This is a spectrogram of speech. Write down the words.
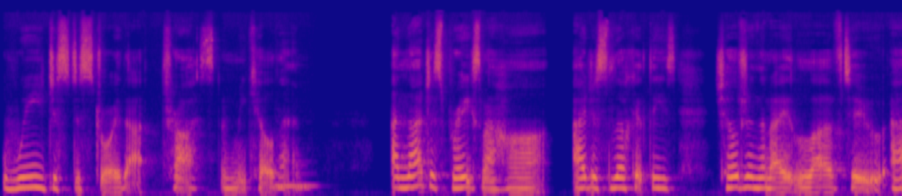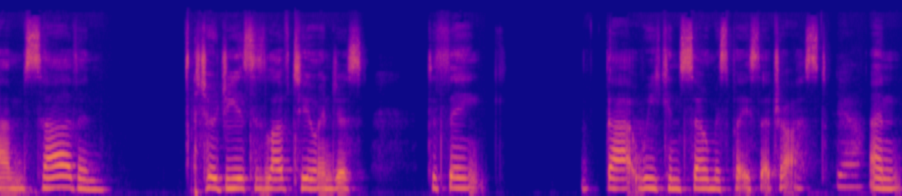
we just destroy that trust and we kill them. And that just breaks my heart. I just look at these children that I love to um, serve and show Jesus' love to, and just to think that we can so misplace their trust yeah. and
